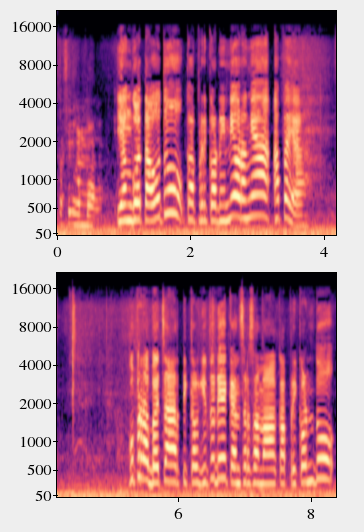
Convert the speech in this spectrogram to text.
Pasti ngomong. yang gue tahu tuh Capricorn ini orangnya apa ya? Gue pernah baca artikel gitu deh Cancer sama Capricorn tuh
